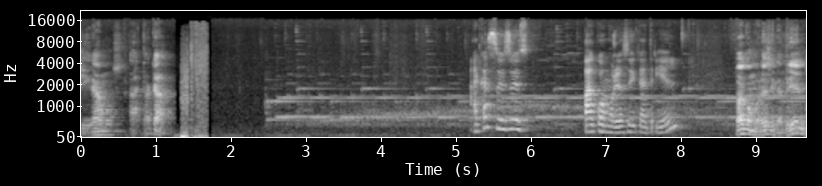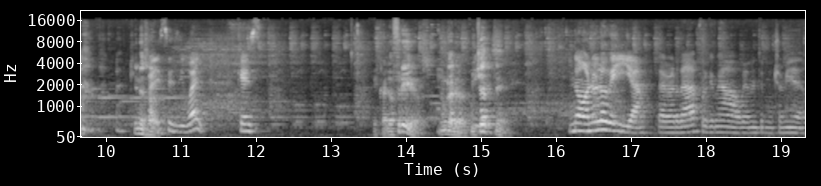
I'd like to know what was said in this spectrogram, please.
llegamos hasta acá. ¿Acaso eso es Paco Amoroso y Catriel? Paco Amoroso y Catriel. ¿Quiénes son? Parece igual. Que es... Escalofríos. ¿Nunca lo escuchaste? No, no lo veía, la verdad, porque me da obviamente mucho miedo.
